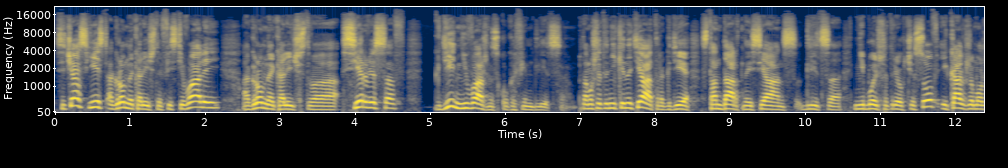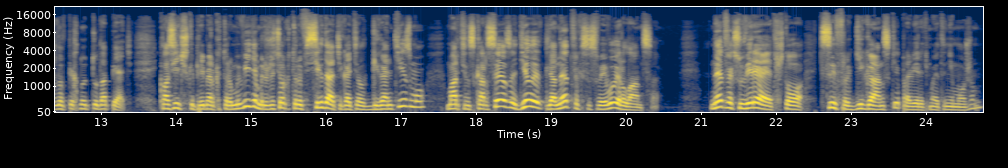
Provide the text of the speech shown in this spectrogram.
Сейчас есть огромное количество фестивалей, огромное количество сервисов, где неважно, сколько фильм длится. Потому что это не кинотеатр, где стандартный сеанс длится не больше трех часов, и как же можно впихнуть туда пять. Классический пример, который мы видим, режиссер, который всегда тяготел к гигантизму, Мартин Скорсезе, делает для Netflix своего ирландца. Netflix уверяет, что цифры гигантские, проверить мы это не можем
